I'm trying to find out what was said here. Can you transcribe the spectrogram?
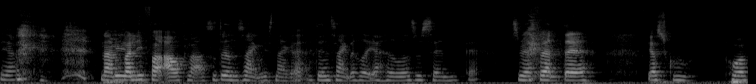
Ja. Nej, men bare Øh. lige for at afklare, så den sang, vi snakker Ja. det er en sang, der hedder Jeg hader Susanne. Ja. Som jeg fandt, da jeg skulle prøve at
